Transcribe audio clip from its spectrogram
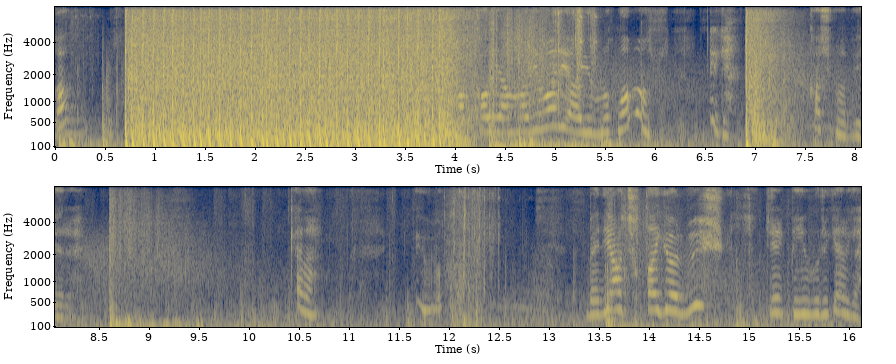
Lan. Bak kalayanları var ya yumruklamaz. Gel gel. Kaçma bir yere. Yumruk. Beni açıkta görmüş. Direkt beni vuruyor gel gel.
